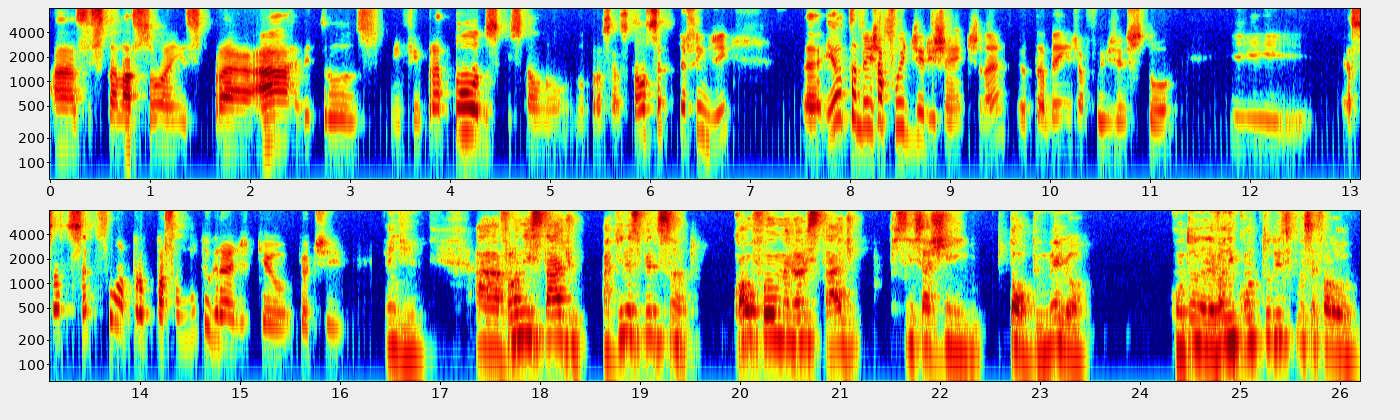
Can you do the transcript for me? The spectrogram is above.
as instalações para árbitros, enfim, para todos que estão no, no, processo. Então, eu sempre defendi. É, eu também já fui dirigente, né? Eu também já fui gestor. E essa sempre foi uma preocupação muito grande que eu, que eu tive. Entendi. Ah, falando em estádio, aqui no Espírito Santo, qual foi o melhor estádio que você acha top, o melhor? Contando, levando em conta tudo isso que você falou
